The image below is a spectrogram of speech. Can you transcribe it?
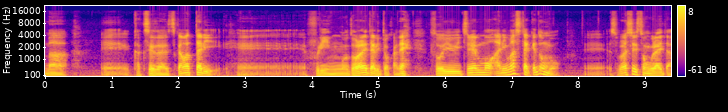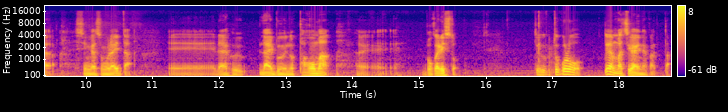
ー、まあ、えー、覚醒剤で捕まったり、えー、不倫を取られたりとかね、そういう一面もありましたけども、えー、素晴らしいソングライター、シンガーソングライター、えー、ライフ、ライブのパフォーマー、えー、ボカリストというところでは間違いなかった。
